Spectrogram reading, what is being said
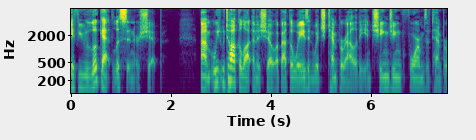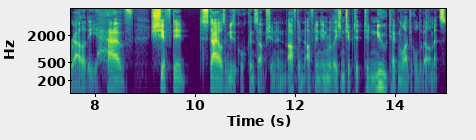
if you look at listenership, um, we, we talk a lot on the show about the ways in which temporality and changing forms of temporality have shifted styles of musical consumption and often often in relationship to, to new technological developments.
